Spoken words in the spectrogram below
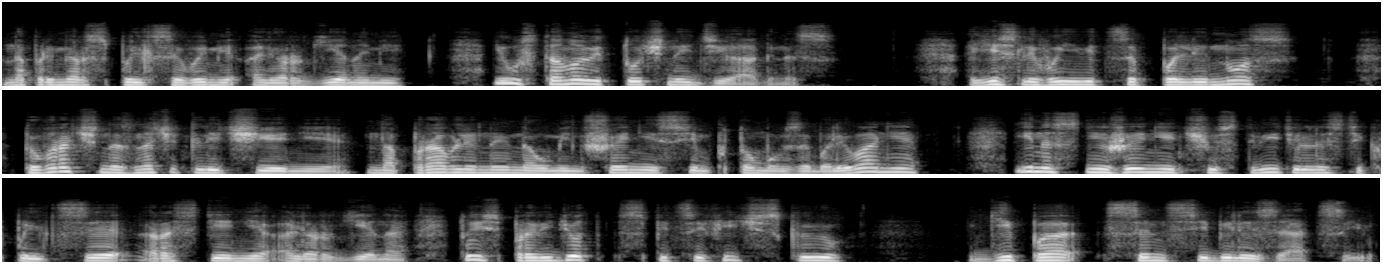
например, с пыльцевыми аллергенами, и установит точный диагноз. Если выявится полиноз, то врач назначит лечение, направленное на уменьшение симптомов заболевания и на снижение чувствительности к пыльце растения аллергена, то есть проведет специфическую гипосенсибилизацию.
